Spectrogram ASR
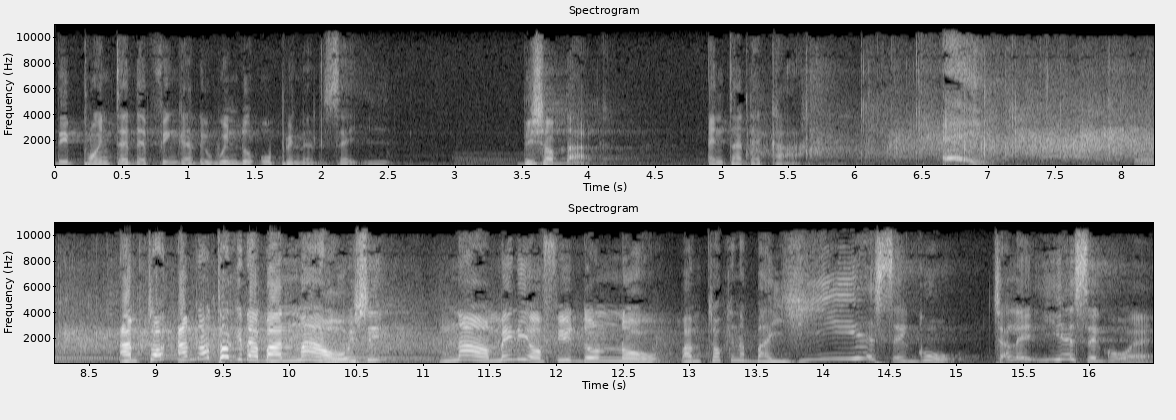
they pointed the finger, the window opened and said, Bishop Dag, enter the car. Hey! I'm, talk- I'm not talking about now. You see, now many of you don't know. I'm talking about years ago. Charlie, years ago. Eh,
